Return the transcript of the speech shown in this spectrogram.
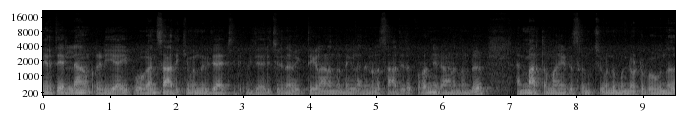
നേരത്തെ എല്ലാം റെഡിയായി പോകാൻ സാധിക്കുമെന്ന് വിചാരിച്ച് വിചാരിച്ചിരുന്ന വ്യക്തികളാണെന്നുണ്ടെങ്കിൽ അതിനുള്ള സാധ്യത കുറഞ്ഞു കാണുന്നുണ്ട്. ആത്മാർത്ഥമായിട്ട് ശ്രമിച്ചുകൊണ്ട് മുന്നോട്ട് പോകുന്നത്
